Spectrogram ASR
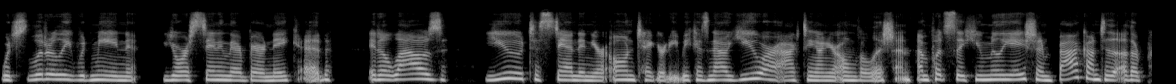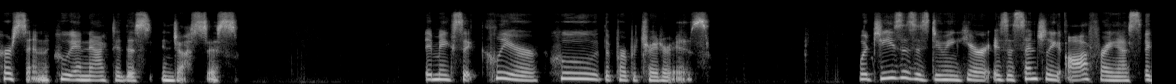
which literally would mean you're standing there bare naked, it allows you to stand in your own integrity because now you are acting on your own volition and puts the humiliation back onto the other person who enacted this injustice. It makes it clear who the perpetrator is. What Jesus is doing here is essentially offering us a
